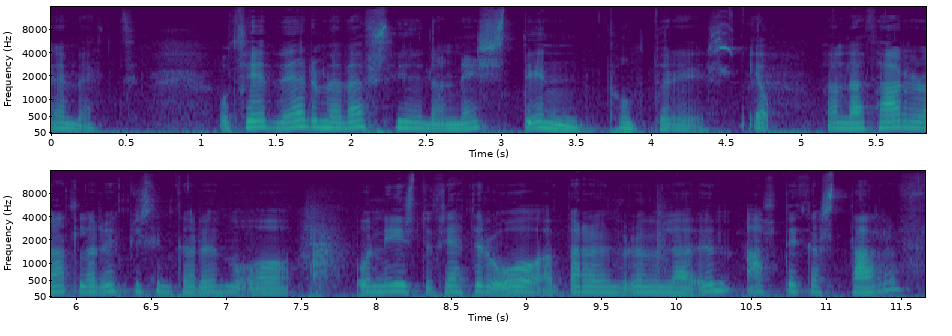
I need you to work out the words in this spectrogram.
einmitt. Og þið eru með vefstíðina neistinn.is já, þannig að það eru allar upplýsingar um og, og nýjustu fréttir og bara um, um allt ykkar starf.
